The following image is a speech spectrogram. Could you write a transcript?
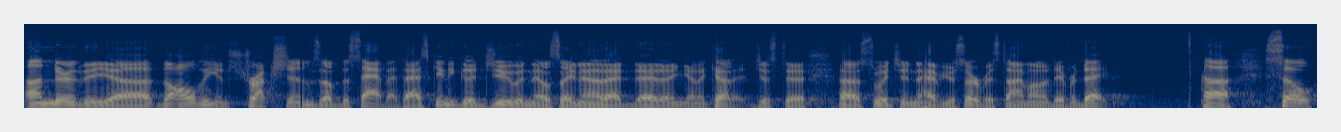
under the, uh, the, all the instructions of the Sabbath. Ask any good Jew, and they'll say, no, that, that ain't going to cut it, just to uh, switch and have your service time on a different day. Uh, so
